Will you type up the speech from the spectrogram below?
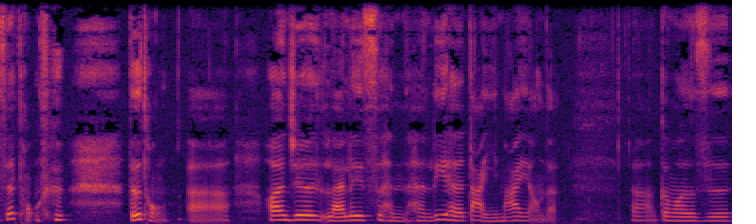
侪痛，头痛，呃，好像就来了一次很很厉害的大姨妈一样的。呃，葛末是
